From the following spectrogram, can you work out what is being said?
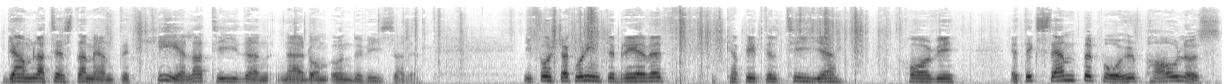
Gamla Testamentet hela tiden när de undervisade. I Första Korinthierbrevet kapitel 10 har vi ett exempel på hur Paulus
